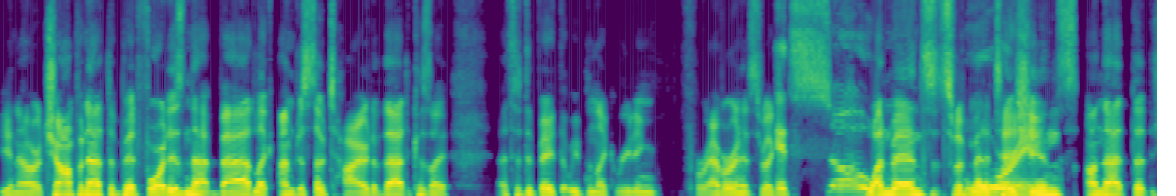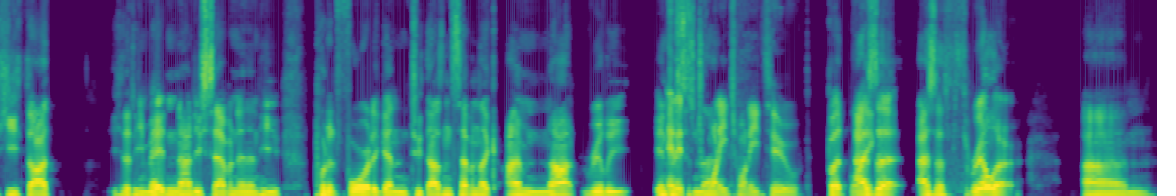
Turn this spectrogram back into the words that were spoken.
you know are chomping at the bit for it isn't that bad? Like I'm just so tired of that because I it's a debate that we've been like reading forever and it's like it's so one man's sort of boring. meditations on that that he thought that he made in 97 and then he put it forward again in 2007 like i'm not really and interested it's in that. 2022 but as a as a thriller um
